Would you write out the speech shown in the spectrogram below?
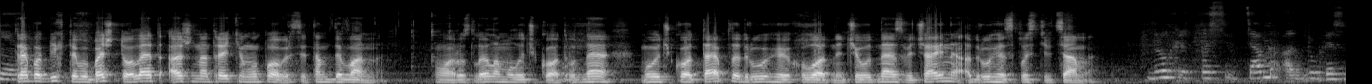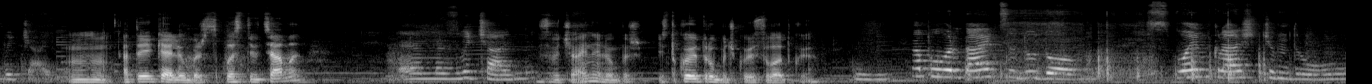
Ні. Треба бігти, бо бач, туалет аж на третьому поверсі, там де ванна. О, розлила молочко. Одне молочко тепле, друге холодне. Чи одне звичайне, а друге з пластівцями. Друге з пасівцями, а друге звичайне. Угу. А ти яке любиш? З пластівцями? Ем, звичайне. Звичайне любиш. І з такою трубочкою солодкою. Вона повертається додому своїм кращим другом.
